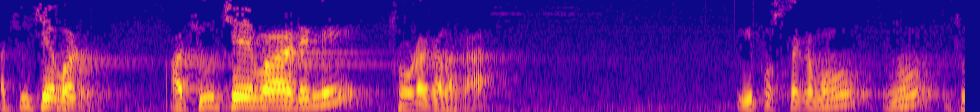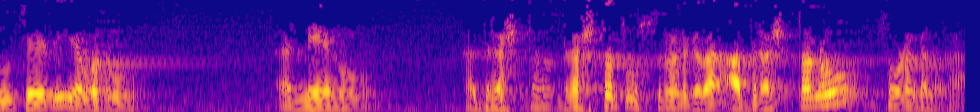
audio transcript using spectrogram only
ఆ చూచేవాడు ఆ చూచేవాడిని చూడగలరా? ఈ పుస్తకమును చూచేది ఎవరు? నేను. ఆ ద్రష్ట ద్రష్ట చూస్తున్నాడు కదా ఆ ద్రష్టను చూడగలరా?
